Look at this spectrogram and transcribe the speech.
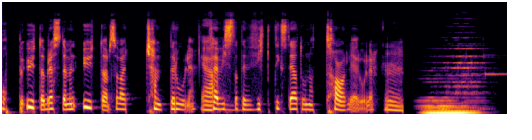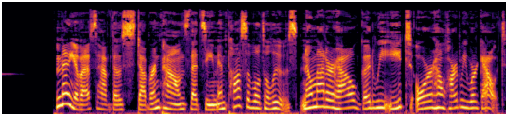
hoppe ut av brystet, men utad så var jeg kjemperolig. Ja. For jeg visste at det viktigste er at hun Natalie er rolig. Many of us have those stubborn pounds that seem impossible to lose, no matter how good we eat or how hard we work out.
